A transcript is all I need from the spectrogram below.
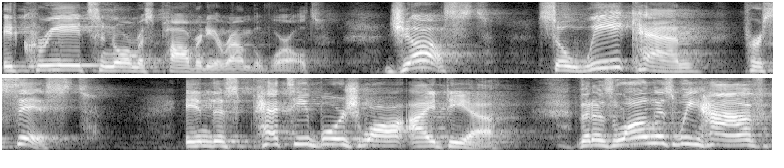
It creates enormous poverty around the world, just so we can persist in this petty bourgeois idea that as long as we have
